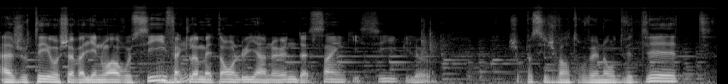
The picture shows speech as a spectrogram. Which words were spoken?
ajouter au chevalier noir aussi. Mhm. Fait que là, mettons, lui, il y en a une de 5 ici, puis là, je sais pas si je vais en trouver une autre vite vite.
